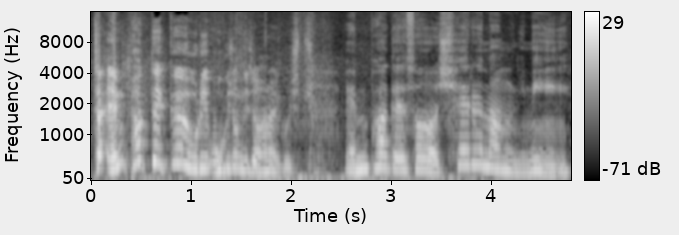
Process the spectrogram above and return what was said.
자, 엠팍 댓글 우리 오기정 기자 하나 읽으십시오. 엠팍에서 쉐르망님이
